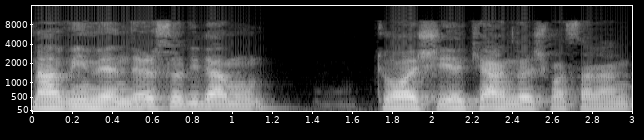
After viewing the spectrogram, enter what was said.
من وین وندرس رو دیدم تو حاشیه کن داشت مثلا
